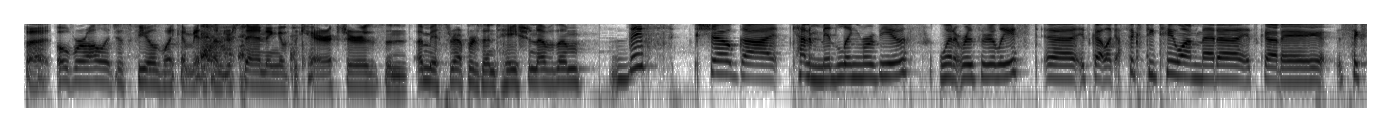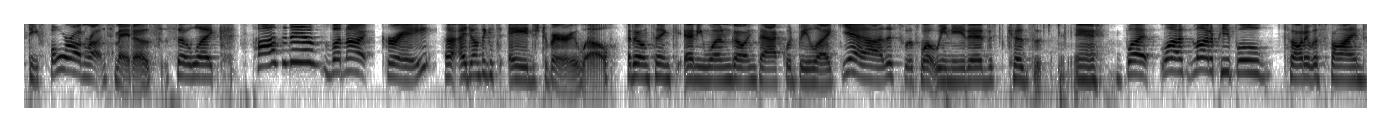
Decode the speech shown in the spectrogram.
but overall, it just feels like a misunderstanding of the characters and a misrepresentation of them. This show got kind of middling reviews when it was released. Uh, it's got like a 62 on Meta. It's got a 64 on Rotten Tomatoes. So like positive, but not great. Uh, I don't think it's aged very well. I don't think anyone going back would be like, yeah, this was what we needed because, eh. But a lot, lot of people thought it was fine.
